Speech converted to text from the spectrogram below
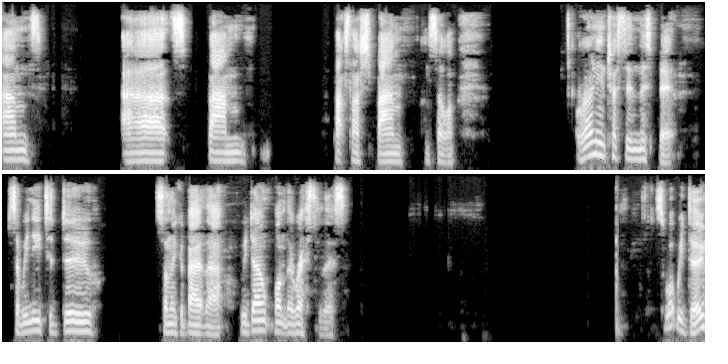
and uh, span, backslash span, and so on. We're only interested in this bit, so we need to do something about that. We don't want the rest of this. So what we do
